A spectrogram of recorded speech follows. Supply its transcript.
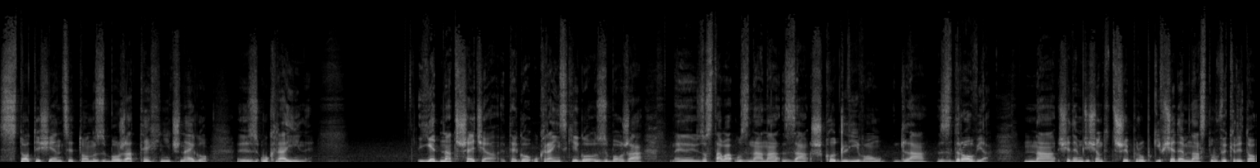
100 tysięcy ton zboża technicznego y, z Ukrainy. Jedna trzecia tego ukraińskiego zboża y, została uznana za szkodliwą dla zdrowia. Na 73 próbki w 17 wykryto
